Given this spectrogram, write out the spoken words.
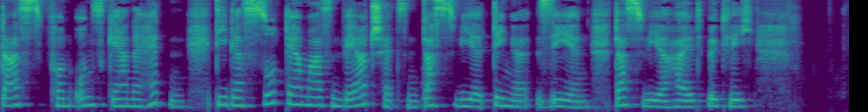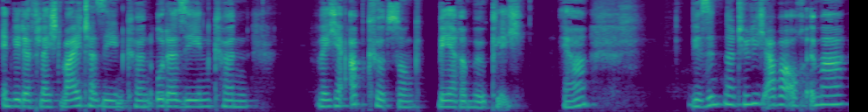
das von uns gerne hätten, die das so dermaßen wertschätzen, dass wir Dinge sehen, dass wir halt wirklich entweder vielleicht weitersehen können oder sehen können, welche Abkürzung wäre möglich. Ja. Wir sind natürlich aber auch immer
